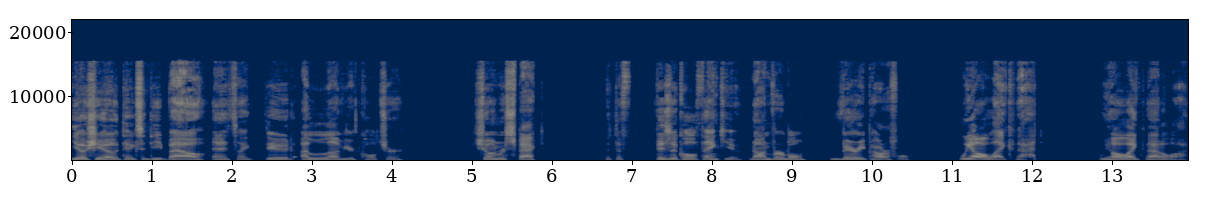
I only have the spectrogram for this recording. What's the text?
Yoshio takes a deep bow and it's like, dude, I love your culture. Showing respect with the physical thank you, nonverbal, very powerful. We all like that. We all like that a lot.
